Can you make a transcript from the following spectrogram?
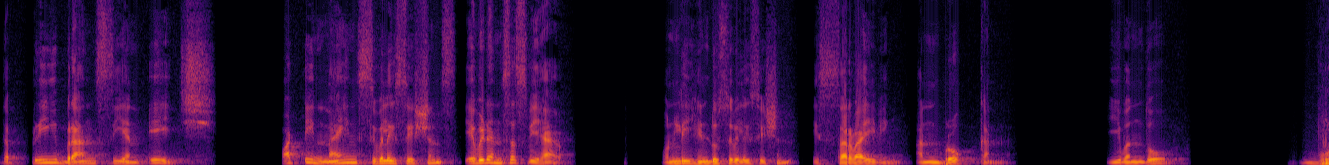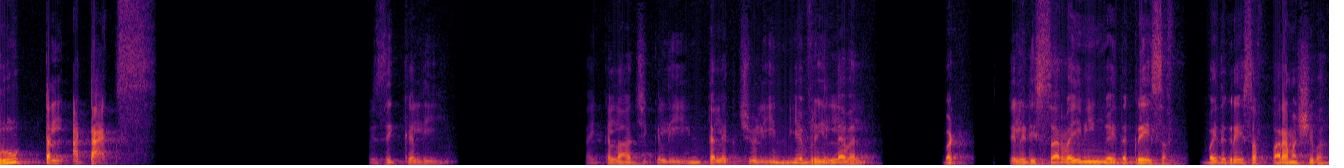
the pre-Brancian age, 49 civilizations, evidences we have. Only Hindu civilization is surviving unbroken, even though brutal attacks, physically, psychologically, intellectually, in every level, but Still it is surviving by the grace of by the grace of Paramashiva.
